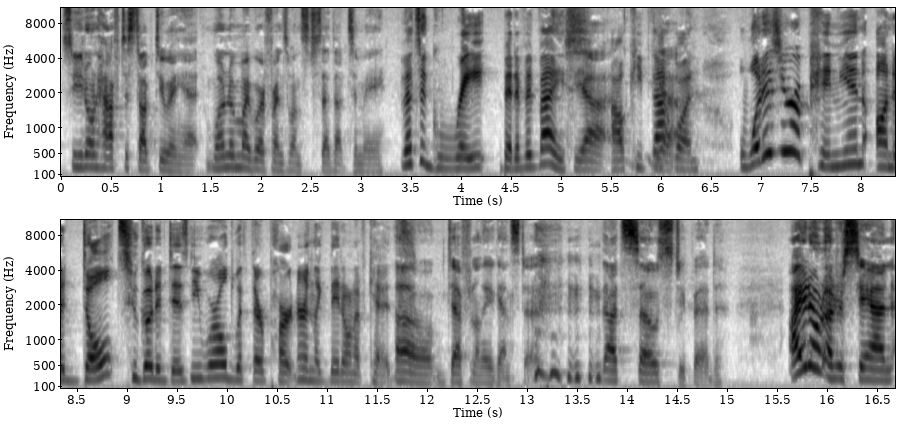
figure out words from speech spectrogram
so you don't have to stop doing it. One of my boyfriends once said that to me. That's a great bit of advice. Yeah. I'll keep that Yeah. one. What is your opinion on adults who go to Disney World with their partner and like they don't have kids? Oh, definitely against it. That's so stupid. I don't understand.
